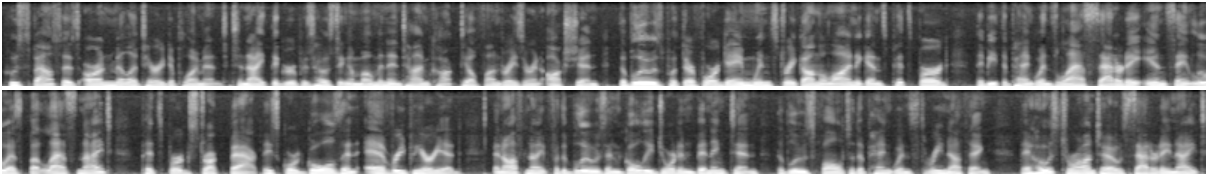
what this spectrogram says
whose spouses are on military deployment. Tonight, the group is hosting a moment in time cocktail fundraiser and auction. The Blues put their four game win streak on the line against Pittsburgh. They beat the Penguins last Saturday in St. Louis, but last night, Pittsburgh struck back. They scored goals in every period. An off night for the Blues and goalie Jordan Binnington. The Blues fall to the Penguins 3 0. They host Toronto Saturday night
